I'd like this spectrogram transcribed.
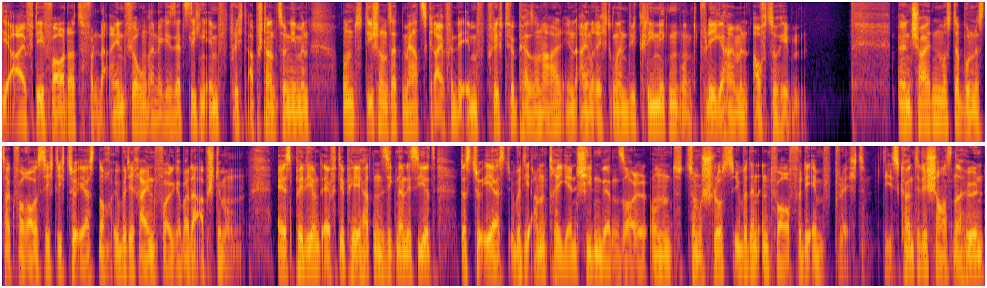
Die AfD fordert, von der Einführung einer gesetzlichen Impfpflicht Abstand zu nehmen und die schon seit März greifende Impfpflicht für Personal in Einrichtungen wie Kliniken und Pflegeheimen aufzuheben. Entscheiden muss der Bundestag voraussichtlich zuerst noch über die Reihenfolge bei der Abstimmung. SPD und FDP hatten signalisiert, dass zuerst über die Anträge entschieden werden soll und zum Schluss über den Entwurf für die Impfpflicht. Dies könnte die Chancen erhöhen,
